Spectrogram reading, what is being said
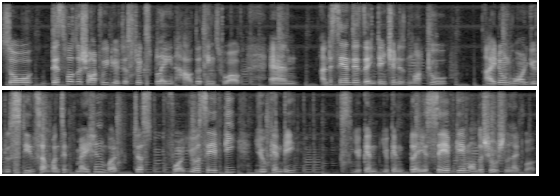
So this was a short video just to explain how the things work and understand this the intention is not to I don't want you to steal someone's information but just for your safety you can be you can you can play a safe game on the social network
